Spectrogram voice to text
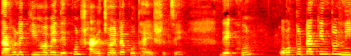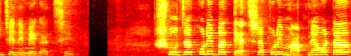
তাহলে কি হবে? দেখুন, সাড়ে ছয়টা কোথায় এসেছে? দেখুন, কতটা কিন্তু নিচে নেমে গেছে। সোজা করে বা তেচড়া করে মাপ নেওয়াটা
